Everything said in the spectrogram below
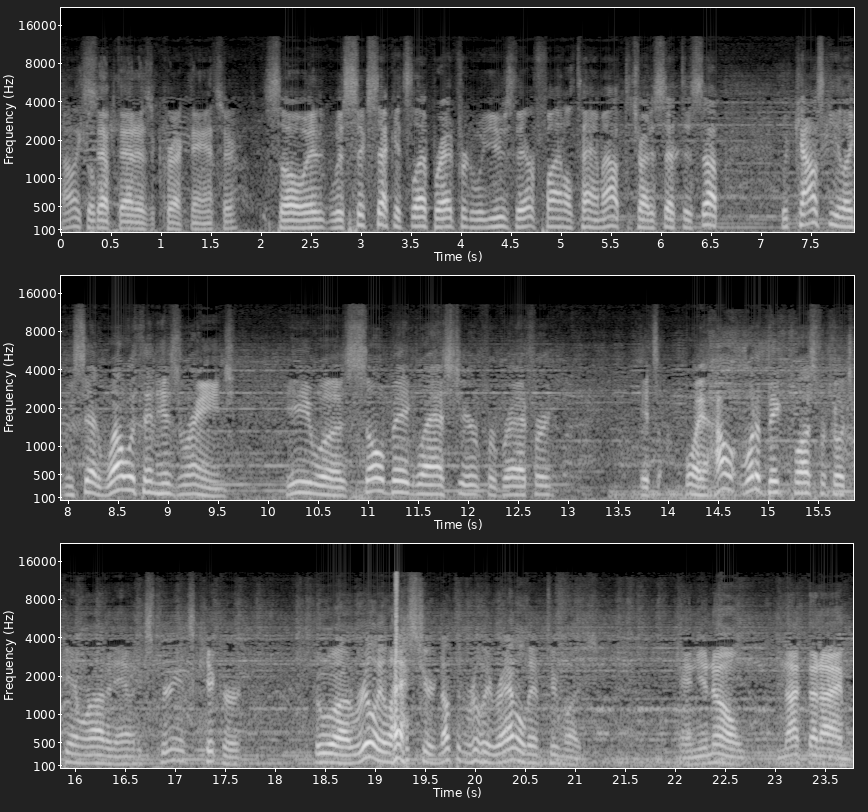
I'll accept that as a correct answer. So, it, with six seconds left, Bradford will use their final timeout to try to set this up. Witkowski, like we said, well within his range. He was so big last year for Bradford. It's boy, how what a big plus for Coach Camerata to have an experienced kicker who uh, really last year nothing really rattled him too much. And you know, not that I'm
